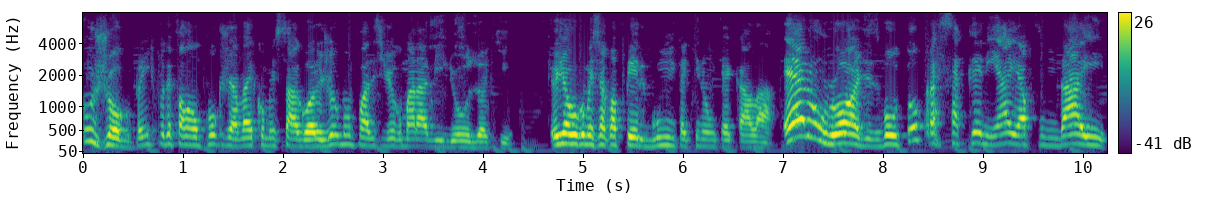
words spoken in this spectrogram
o jogo, pra gente poder falar um pouco, já vai começar agora o jogo. Vamos fazer esse jogo maravilhoso aqui. Eu já vou começar com a pergunta que não quer calar. Aaron Rodgers voltou para sacanear e afundar e,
